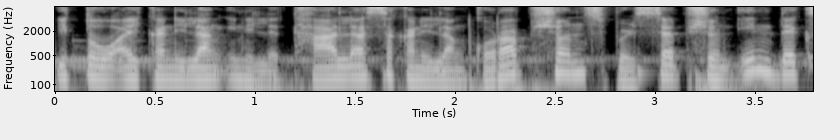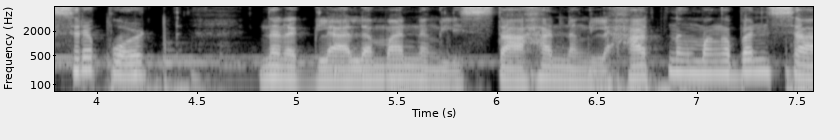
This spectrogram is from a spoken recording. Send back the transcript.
Ito ay kanilang inilathala sa kanilang Corruptions Perception Index report na naglalaman ng listahan ng lahat ng mga bansa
